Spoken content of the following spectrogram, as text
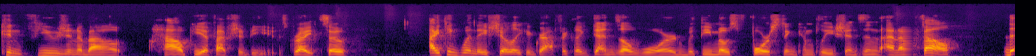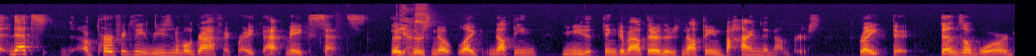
confusion about how PFF should be used, right? So I think when they show like a graphic like Denzel Ward with the most forced incompletions in the NFL, th- that's a perfectly reasonable graphic, right? That makes sense. There, yes. There's no like nothing you need to think about there. There's nothing behind the numbers, right? That Denzel Ward,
